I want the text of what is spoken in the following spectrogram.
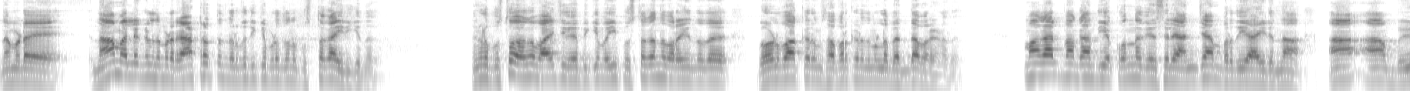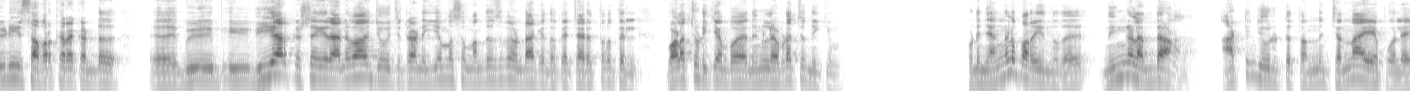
നമ്മുടെ നാം അല്ലെങ്കിൽ നമ്മുടെ രാഷ്ട്രത്തെ നിർവചിക്കപ്പെടുന്ന പുസ്തകമാണ് ഇരിക്കുന്നത് നിങ്ങൾ പുസ്തകമൊക്കെ വായിച്ച് കേൾപ്പിക്കുമ്പോൾ ഈ പുസ്തകം എന്ന് പറയുന്നത് ഗോൾവാക്കറും സബർക്കറും തമ്മിലുള്ള ബന്ധമാണ് പറയണത്. മഹാത്മാഗാന്ധിയെ കൊന്ന കേസിലെ അഞ്ചാം പ്രതിയായിരുന്ന ആ ആ ബി ഡി സവർക്കറെ കണ്ട് വി ആർ കൃഷ്ണയ്യർ അനുവാദം ചോദിച്ചിട്ടാണ് ഇ എം എസ് മന്ത്രിസഭ ഉണ്ടാക്കിയതൊക്കെ ചരിത്രത്തിൽ വളച്ചൊടിക്കാൻ പോയാൽ നിങ്ങൾ എവിടെ ചെന്ന് നിൽക്കും? അതുകൊണ്ട് ഞങ്ങൾ പറയുന്നത് നിങ്ങൾ എന്താണ് ആട്ടിൻചോലിട്ട് തന്ന് ചെന്നായയെ പോലെ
